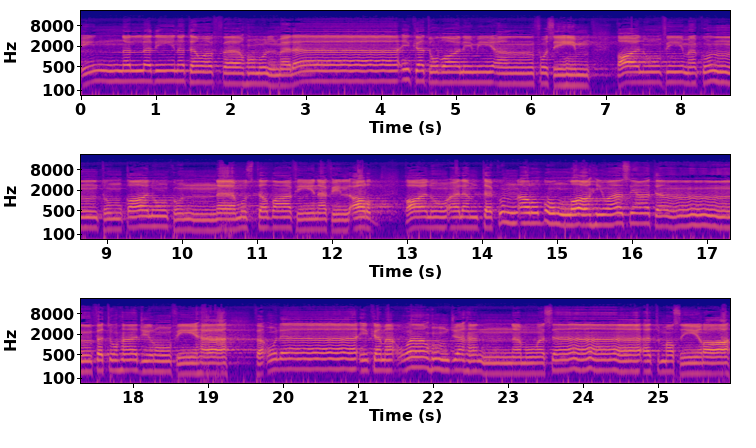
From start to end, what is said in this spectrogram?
ان الذين توفاهم الملائكه ظالمي انفسهم قالوا فيما كنتم قالوا كنا مستضعفين في الأرض قالوا الم تكن ارض الله واسعه فتهاجروا فيها فاولئك ماواهم جهنم وساءت مصيرا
